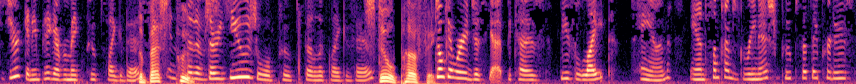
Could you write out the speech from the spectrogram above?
Does your guinea pig ever make poops like this? The best Instead of their usual poops that look like this. Still perfect. Don't get worried just yet because these light tan and sometimes greenish poops that they produce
